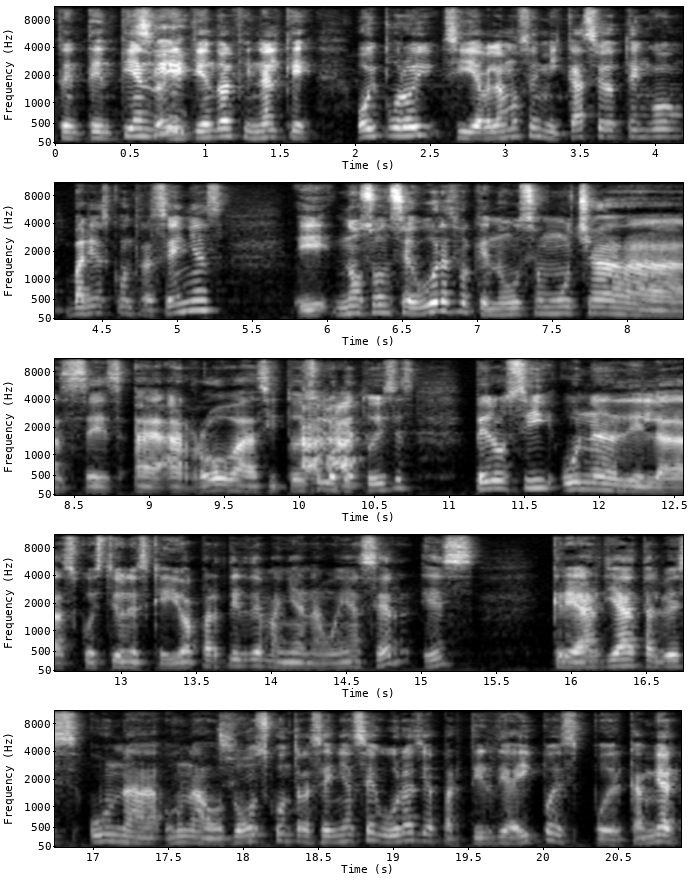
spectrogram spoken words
te, entiendo, entiendo al final que hoy por hoy, si hablamos en mi caso, yo tengo varias contraseñas. Y no son seguras porque no uso muchas arrobas y todo eso lo que tú dices. Pero sí, una de las cuestiones que yo a partir de mañana voy a hacer es crear ya tal vez una, una o dos contraseñas seguras y a partir de ahí pues poder cambiar.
